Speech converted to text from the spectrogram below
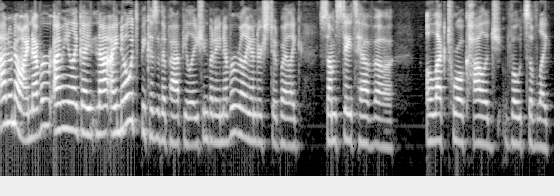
I don't know. I never. I mean, like I not. I know it's because of the population, but I never really understood why like some states have uh, electoral college votes of like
